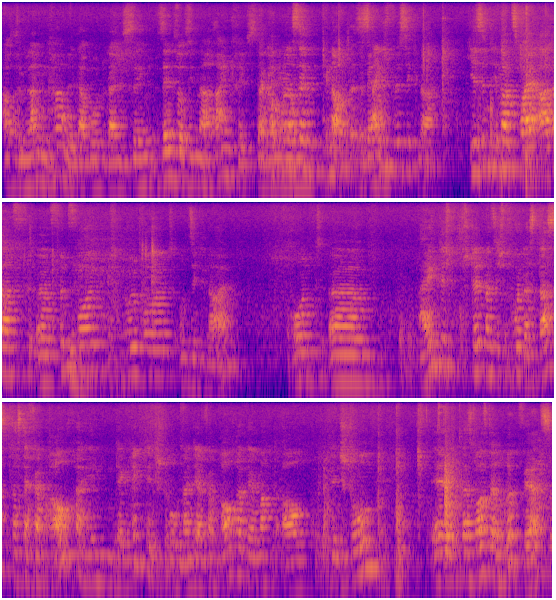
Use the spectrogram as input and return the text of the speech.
aus dem langen Kabel, da wo du dein Sen- Sensorsignal reinkriegst. Da da kommt kann man das denn, genau, das ist eigentlich für Signal. Hier sind immer zwei Adern, äh, 5 Volt, 0 Volt und Signal. Und ähm, eigentlich stellt man sich vor, dass, das, dass der Verbraucher hinten, der kriegt den Strom, dann der Verbraucher, der macht auch den Strom. Äh, das läuft dann rückwärts.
